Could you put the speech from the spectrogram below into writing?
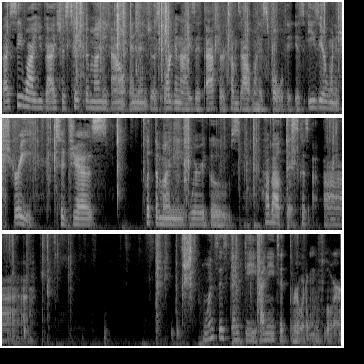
I see why you guys just take the money out and then just organize it after it comes out when it's folded. It's easier when it's straight to just put the money where it goes. How about this? Because uh, once it's empty, I need to throw it on the floor.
